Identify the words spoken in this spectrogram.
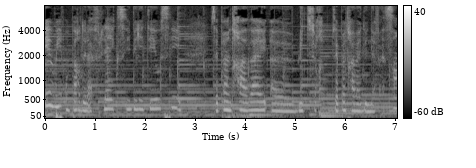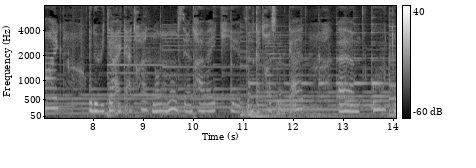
Et oui, on parle de la flexibilité aussi. C'est pas euh, 8 sur, c'est pas un travail de 9 à 5 ou de 8h à 4h. Non, non, non, c'est un travail qui est 24h sur 24, euh, où ton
